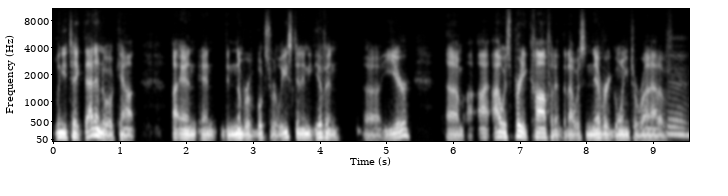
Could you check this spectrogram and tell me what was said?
when you take that into account uh, and, and the number of books released in any given uh, year, um, I, I, was pretty confident that I was never going to run out of mm.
